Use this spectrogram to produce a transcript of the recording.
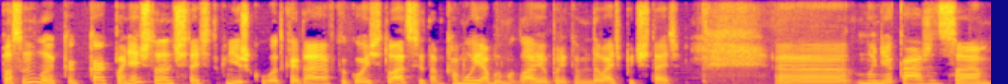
посыла, как, как понять, что надо читать эту книжку. Вот когда, в какой ситуации, там, кому я бы могла ее порекомендовать почитать. Э, мне кажется,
